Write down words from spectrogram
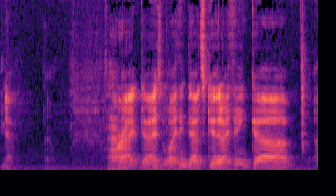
Yeah. Have All guys. Well, I think that's good. I think uh, uh,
